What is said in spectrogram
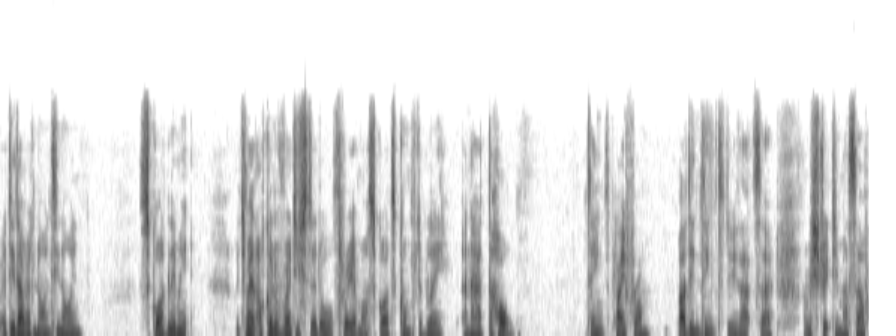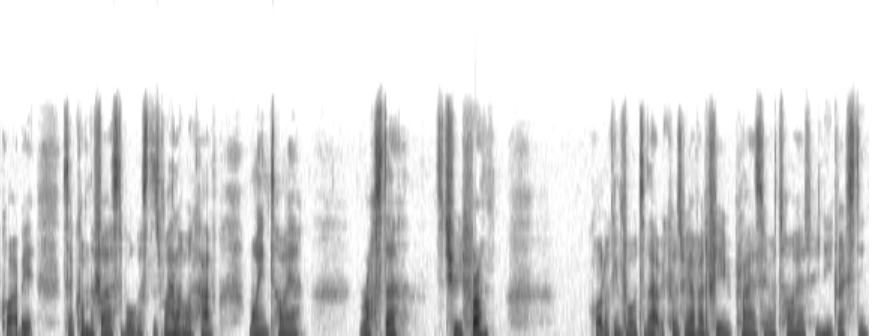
I did have a 99 squad limit, which meant I could have registered all three of my squads comfortably and had the whole team to play from. But I didn't think to do that, so I restricted myself quite a bit. So come the 1st of August as well, I will have my entire roster to choose from quite looking forward to that because we have had a few players who are tired who need resting.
